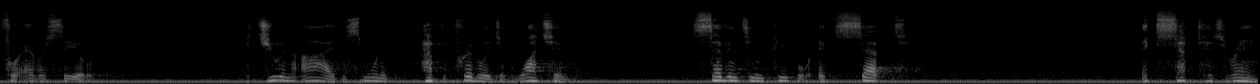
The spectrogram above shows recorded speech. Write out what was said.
forever sealed. But you and I this morning have the privilege of watching 17 people accept accept his ring.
